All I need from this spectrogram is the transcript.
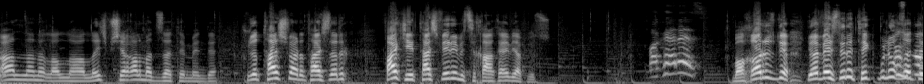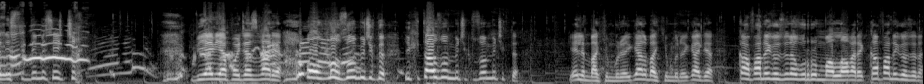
Ver ver. Allah Allah hiçbir şey kalmadı zaten bende. Şurada taş vardı taşları Fakir taş verir misin kanka ev yapıyoruz. Bakarız. Bakarız diyor. Ya versene tek blok zaten istediğimiz şey çık. bir ev yapacağız var ya. Allah zombi çıktı. İki tane zombi çıktı zombi çıktı. Gelin bakayım buraya gel bakayım buraya gel gel. Kafana gözüne vururum vallahi var ya kafana gözüne.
